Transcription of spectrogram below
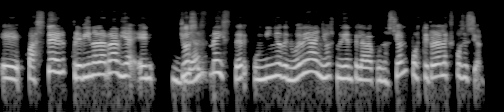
eh, Pasteur previno la rabia en Joseph ¿Ya? Meister, un niño de 9 años, mediante la vacunación posterior a la exposición.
